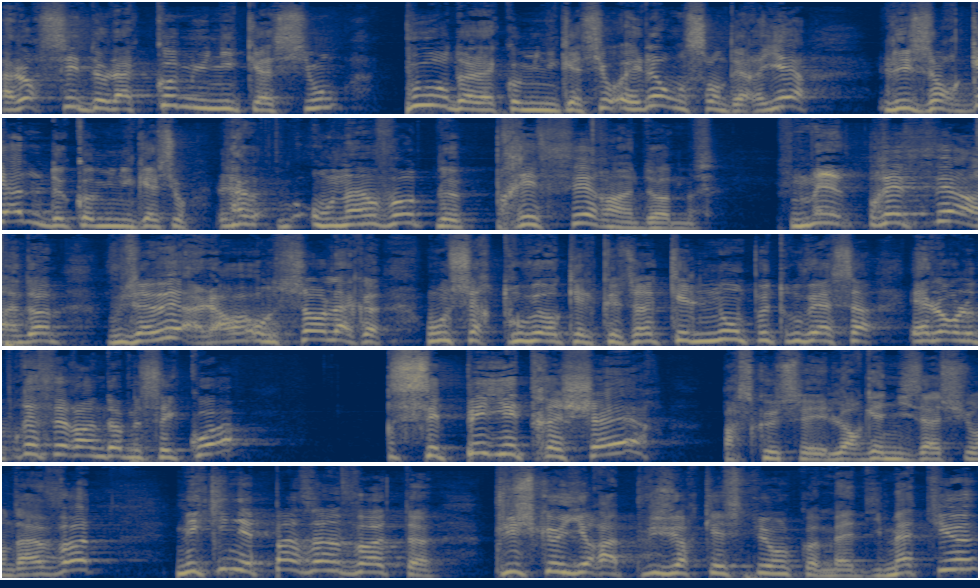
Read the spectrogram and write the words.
Alors c'est de la communication pour de la communication. Et là, on sent derrière les organes de communication. Là, on invente le préférendum. Mais référendum, vous avez, alors on sent là on s'est retrouvé en quelques-uns, quel nom on peut trouver à ça? Et alors le référendum, c'est quoi? C'est payer très cher, parce que c'est l'organisation d'un vote, mais qui n'est pas un vote puisqu'il y aura plusieurs questions, comme a dit Mathieu,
